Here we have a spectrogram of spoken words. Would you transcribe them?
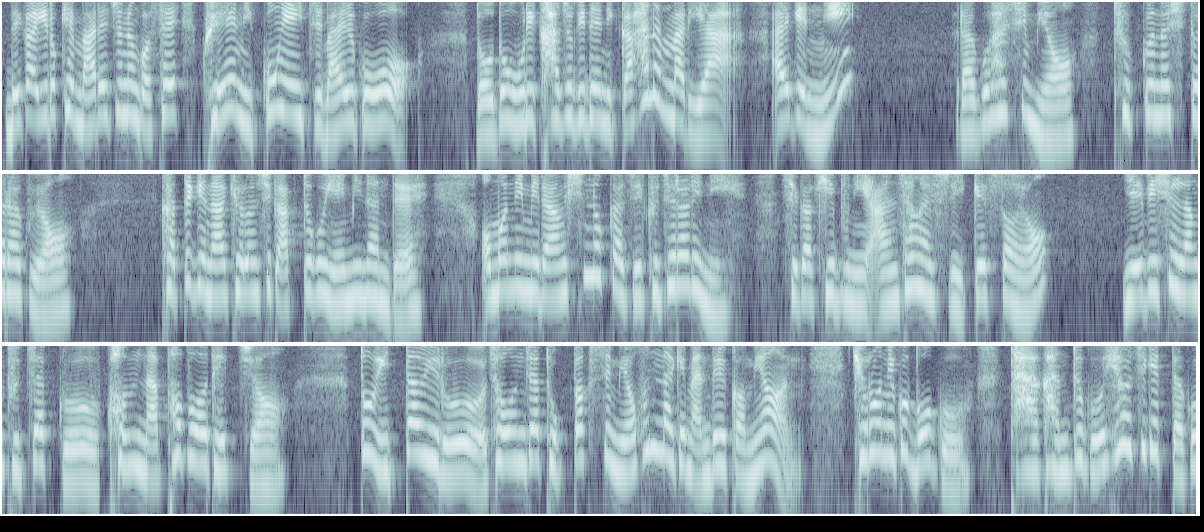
내가 이렇게 말해주는 것에 괜히 꽁에 있지 말고 너도 우리 가족이 되니까 하는 말이야. 알겠니? 라고 하시며 툭 끊으시더라고요. 가뜩이나 결혼식 앞두고 예민한데 어머님이랑 신우까지 그지랄이니 제가 기분이 안 상할 수 있겠어요? 예비 신랑 붙잡고 겁나 퍼부어 댔죠. 또 이따위로 저 혼자 독박 쓰며 혼나게 만들 거면 결혼이고 뭐고 다 간두고 헤어지겠다고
